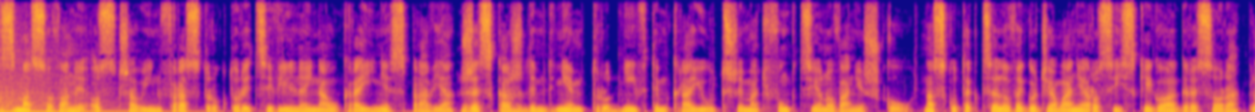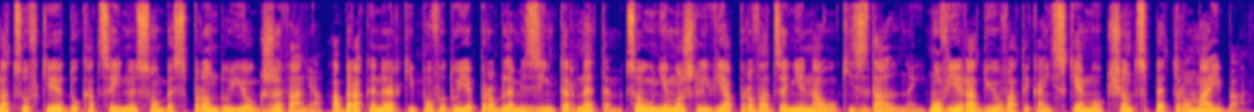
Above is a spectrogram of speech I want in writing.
Zmasowany ostrzał infrastruktury cywilnej na Ukrainie sprawia, że z każdym dniem trudniej w tym kraju utrzymać funkcjonowanie szkół. Na skutek celowego działania rosyjskiego agresora placówki edukacyjne są bez prądu i ogrzewania, a brak energii powoduje problemy z internetem, co uniemożliwia prowadzenie nauki zdalnej, mówi Radiu Watykańskiemu ksiądz Petro Majba.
